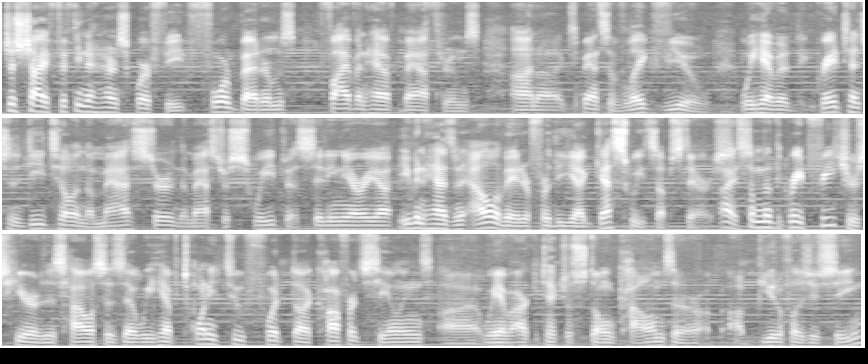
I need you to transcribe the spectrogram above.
just shy of 1,500 square feet, four bedrooms, five and a half bathrooms on an expansive lake view. We have a great attention to detail in the master, the master suite, the sitting area. Even has an elevator for the uh, guest suites upstairs. All right, some of the great features here of this house is that we have 22 foot uh, coffered ceilings. Uh, we have architectural stone columns that are uh, beautiful as you see.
